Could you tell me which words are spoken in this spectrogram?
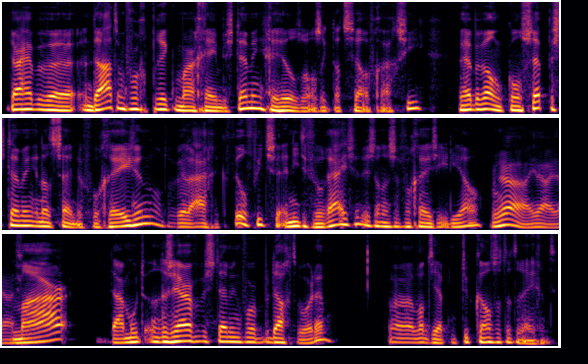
Daar hebben we een datum voor geprikt, maar geen bestemming. Geheel zoals ik dat zelf graag zie. We hebben wel een conceptbestemming en dat zijn de Vogezen. Want we willen eigenlijk veel fietsen en niet te veel reizen. Dus dan is een Vogezen ideaal. ja, ja. ja. Maar daar moet een reservebestemming voor bedacht worden. Eh, want je hebt natuurlijk kans dat het regent.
